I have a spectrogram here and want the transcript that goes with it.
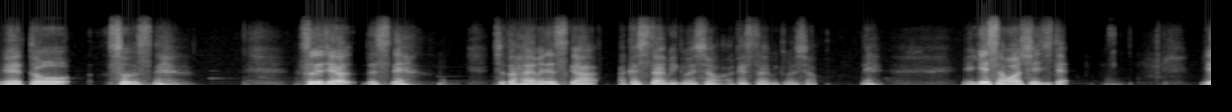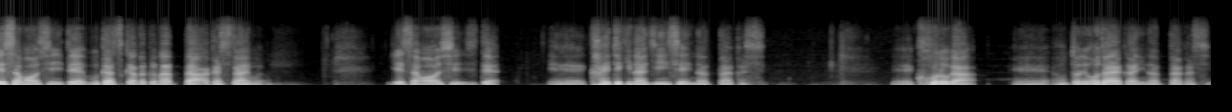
えっ、ー、と、そうですね。それじゃあですね、ちょっと早めですが、明石タイム行きましょう。明石タイム行きましょう。ね。イエス様を信じて、イエス様を信じて、ムカつかなくなった明石タイム。イエス様を信じて、えー、快適な人生になった証。えー、心が、えー、本当に穏やかになった証。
